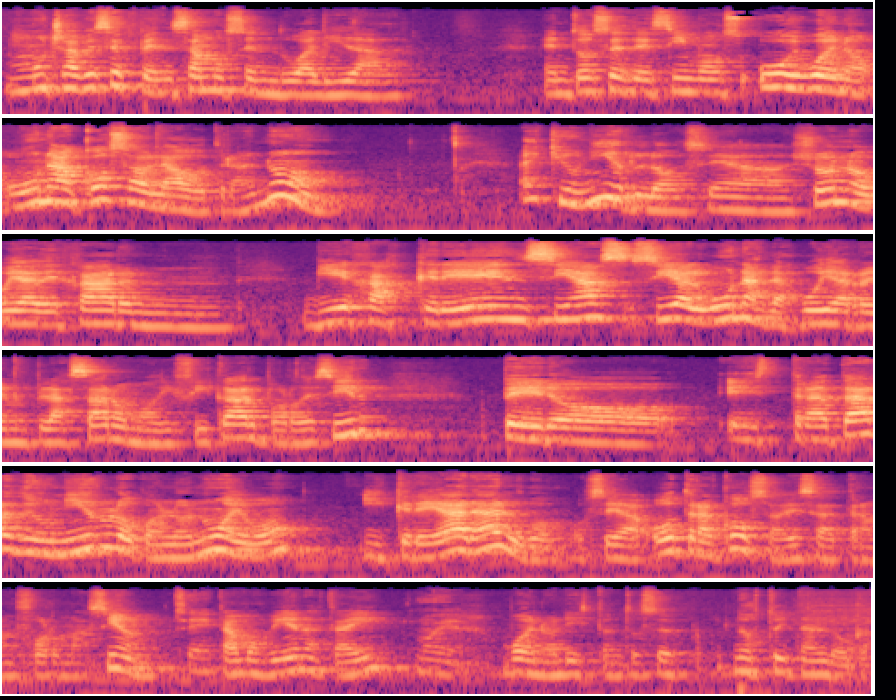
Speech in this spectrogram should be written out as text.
muchas veces pensamos en dualidad. Entonces decimos, uy, bueno, una cosa o la otra. No, hay que unirlo, o sea, yo no voy a dejar mm, viejas creencias, sí algunas las voy a reemplazar o modificar, por decir, pero es tratar de unirlo con lo nuevo y crear algo, o sea, otra cosa, esa transformación. ¿Estamos bien hasta ahí? Muy bien. Bueno, listo, entonces no estoy tan loca.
